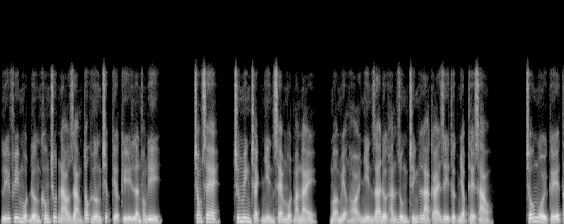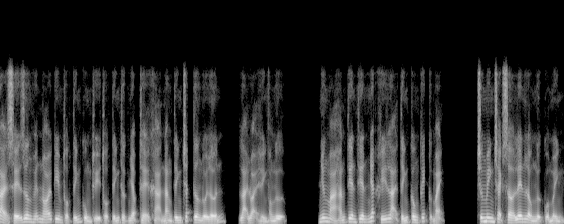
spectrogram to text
Lý phi một đường không chút nào giảm tốc hướng trước kia kỳ lân phóng đi. Trong xe, trương minh trạch nhìn xem một màn này mở miệng hỏi nhìn ra được hắn dùng chính là cái gì thực nhập thể sao? Chỗ ngồi kế tài xế dương huyễn nói kim thuộc tính cùng thủy thuộc tính thực nhập thể khả năng tính chất tương đối lớn, lại loại hình phòng ngự. Nhưng mà hắn tiên thiên nhất khí lại tính công kích cực mạnh. Trương minh trạch sờ lên lồng ngực của mình,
